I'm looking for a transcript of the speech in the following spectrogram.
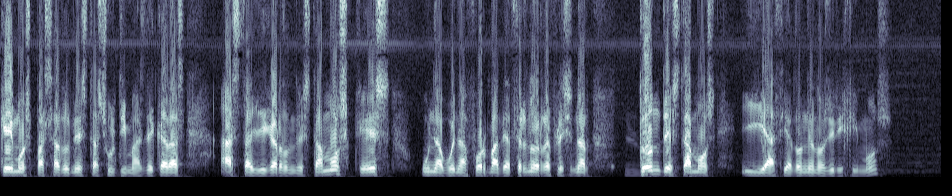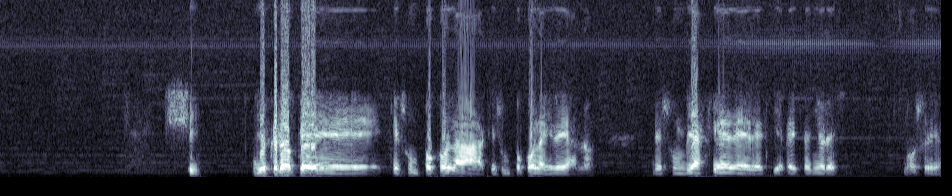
que hemos pasado en estas últimas décadas hasta llegar donde estamos, que es una buena forma de hacernos reflexionar dónde estamos y hacia dónde nos dirigimos? Sí, yo creo que, es un poco la que es un poco la idea, ¿no? Es un viaje de decir, señores, no sé,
